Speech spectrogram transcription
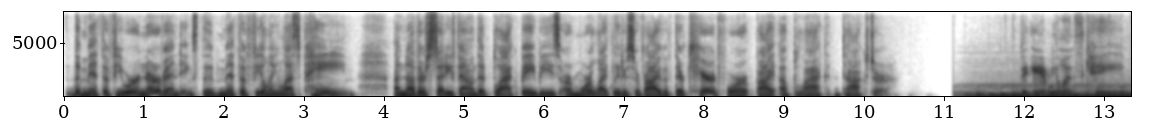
the myth of fewer nerve endings, the myth of feeling less pain. Another study found that black babies are more likely to survive if they're cared for by a black doctor. The ambulance came.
